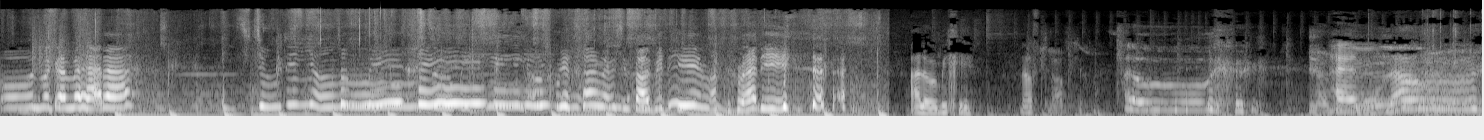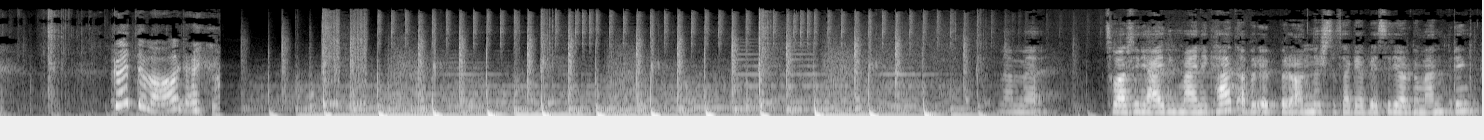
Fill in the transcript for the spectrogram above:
Und wo gehen wir her? Ins Studio. Zum Michi. Wir kommen, wir sind bald bei dir. Mach dich ready. Hallo, Michi. Läuft. Hallo. Hallo. Guten Morgen. Wenn man zwar seine eigene Meinung hat, aber jemand anders sozusagen ein besseres Argument bringt,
